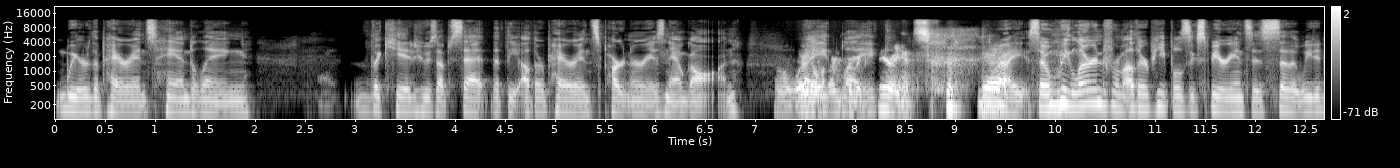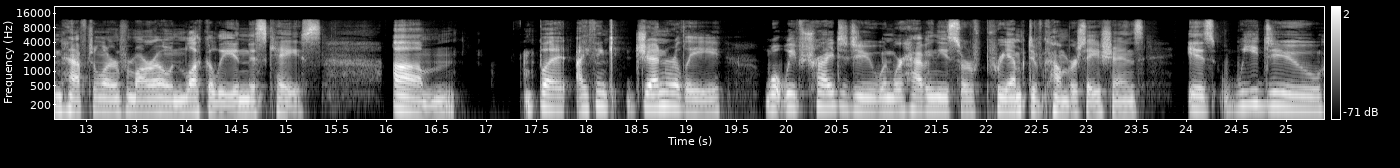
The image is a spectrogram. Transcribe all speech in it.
we're the parents handling the kid who's upset that the other parent's partner is now gone. Oh, right, like- experience. Yeah. Right. So we learned from other people's experiences so that we didn't have to learn from our own, luckily in this case. Um but I think generally what we've tried to do when we're having these sort of preemptive conversations is we do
